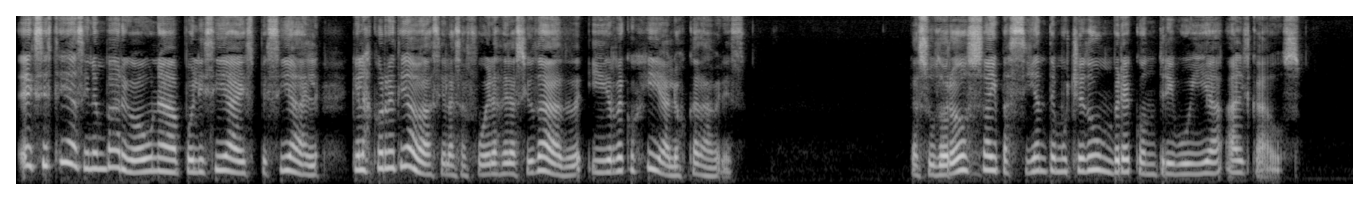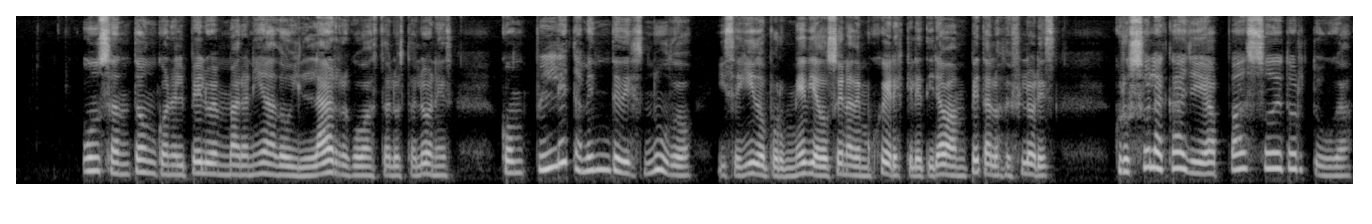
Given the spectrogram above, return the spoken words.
Existía, sin embargo, una policía especial que las correteaba hacia las afueras de la ciudad y recogía los cadáveres. La sudorosa y paciente muchedumbre contribuía al caos. Un santón con el pelo enmarañado y largo hasta los talones, completamente desnudo y seguido por media docena de mujeres que le tiraban pétalos de flores, cruzó la calle a paso de tortuga,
